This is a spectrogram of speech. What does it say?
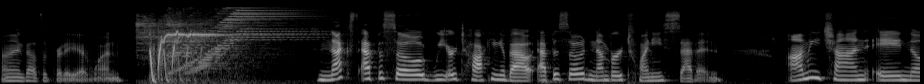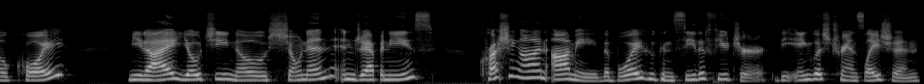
I think that's a pretty good one. Next episode, we are talking about episode number 27. Ami-chan e no koi, Mirai Yochi no Shonen in Japanese. Crushing on Ami, the boy who can see the future, the English translation,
